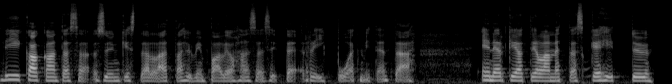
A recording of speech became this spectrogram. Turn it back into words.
liikaakaan tässä synkistellä, että hyvin paljonhan se sitten riippuu, että miten tämä energiatilanne tässä kehittyy.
